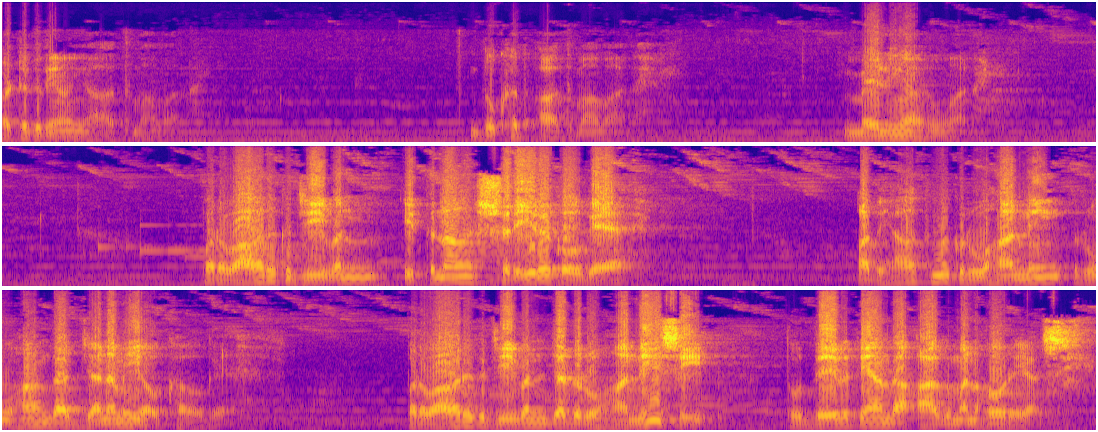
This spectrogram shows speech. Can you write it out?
ਭਟਕਦੀਆਂ ਹੀ ਆਤਮਾਵਾਂ ਨੇ। ਦੁਖਦ ਆਤਮਾਵਾਂ ਨੇ। ਮੈਲੀਆਂ ਰੂਹਾਂ ਨੇ। ਪਰਿਵਾਰਕ ਜੀਵਨ ਇਤਨਾ ਸਰੀਰਕ ਹੋ ਗਿਆ ਹੈ। ਅਧਿਆਤਮਿਕ ਰੂਹਾਨੀ ਰੂਹਾਂ ਦਾ ਜਨਮ ਹੀ ਔਖਾ ਹੋ ਗਿਆ ਹੈ। ਪਰਿਵਾਰਕ ਜੀਵਨ ਜਦ ਰੂਹਾਨੀ ਸੀ, ਤਾਂ ਦੇਵਤਿਆਂ ਦਾ ਆਗਮਨ ਹੋ ਰਿਹਾ ਸੀ।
